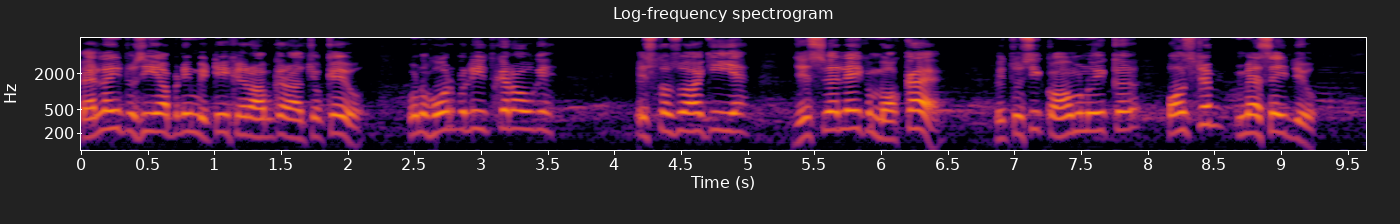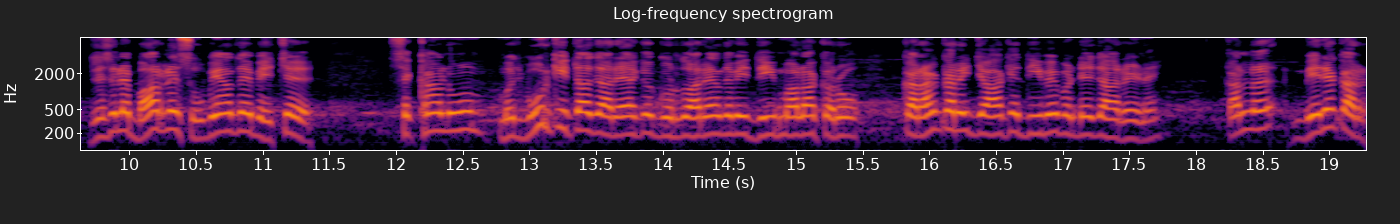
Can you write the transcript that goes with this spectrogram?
ਪਹਿਲਾਂ ਹੀ ਤੁਸੀਂ ਆਪਣੀ ਮਿੱਟੀ ਖਰਾਬ ਕਰਾ ਚੁੱਕੇ ਹੋ। ਹੁਣ ਹੋਰ ਪਲੀਤ ਕਰਾਓਗੇ? ਇਸ ਤੋਂ ਸਿਵਾ ਕੀ ਹੈ? ਜਿਸ ਵੇਲੇ ਇੱਕ ਮੌਕਾ ਹੈ ਵੀ ਤੁਸੀਂ ਕੌਮ ਨੂੰ ਇੱਕ ਪੋਜ਼ਿਟਿਵ ਮੈਸੇਜ ਦਿਓ, ਜਿਸ ਲਈ ਬਾਹਰਲੇ ਸੂਬਿਆਂ ਦੇ ਵਿੱਚ ਸਿੱਖਾਂ ਨੂੰ ਮਜਬੂਰ ਕੀਤਾ ਜਾ ਰਿਹਾ ਕਿ ਗੁਰਦੁਆਰਿਆਂ ਦੇ ਵਿੱਚ ਦੀਪਮਾਲਾ ਕਰੋ, ਘਰਾਂ ਘਰ ਜਾ ਕੇ ਦੀਵੇ ਵੰਡੇ ਜਾ ਰਹੇ ਨੇ। ਕੱਲ ਮੇਰੇ ਘਰ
